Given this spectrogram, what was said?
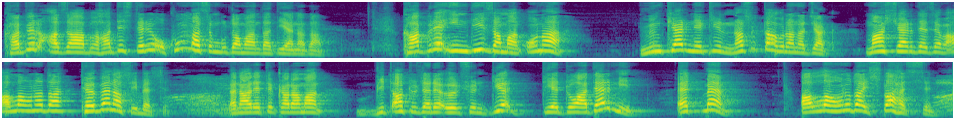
Kabir azabı hadisleri okunmasın bu zamanda diyen adam. Kabre indiği zaman ona münker nekir nasıl davranacak? Mahşerde zaman. Allah ona da tevbe nasip etsin. Amin. Ben Adettin Karaman bid'at üzere ölsün diye, diye dua eder miyim? Etmem. Allah onu da ıslah etsin. Amin.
